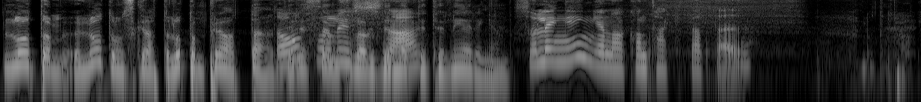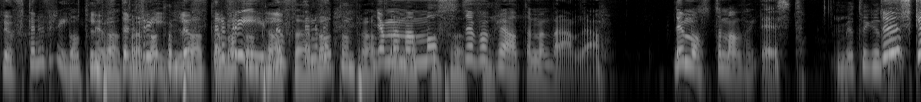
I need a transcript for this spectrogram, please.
Låt dem, låt dem skratta, låt dem prata. det är får det sämsta laget vi lyssna. mött i turneringen. Så länge ingen har kontaktat dig. Luften är fri, Låt dem luften prata, är fri, låt dem luften är prata, fri, låt dem luften är prata, låt dem fri. prata, Ja men man låt dem måste prata. få prata med varandra. Det måste man faktiskt. Men jag tycker Du ska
